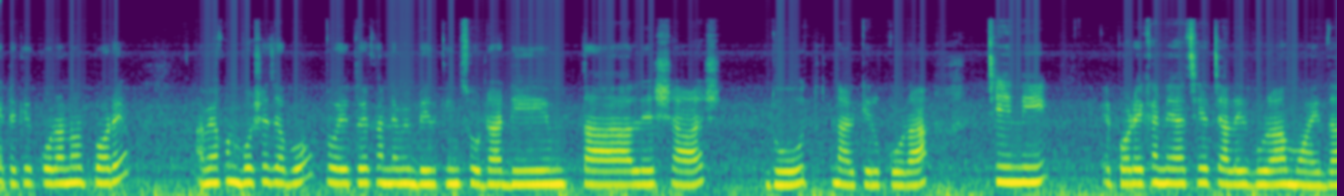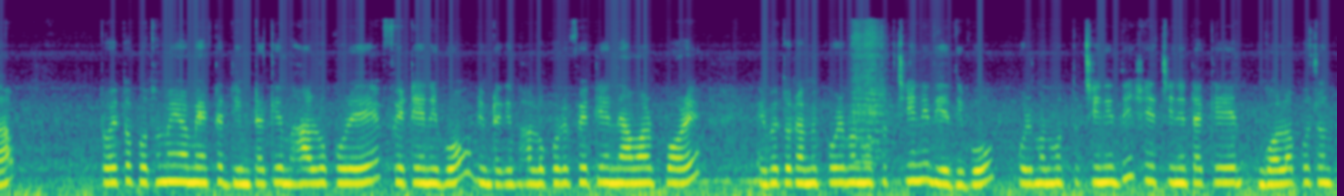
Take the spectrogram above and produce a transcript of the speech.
এটাকে কোরানোর পরে আমি এখন বসে যাব। তো এই তো এখানে আমি বেকিং সোডা, ডিম তালের শাঁস দুধ, নারকেল কোড়া, চিনি, এরপর এখানে আছে চালের গুঁড়া, ময়দা। তো এই তো প্রথমেই আমি একটা ডিমটাকে ভালো করে ফেটিয়ে নিব। ডিমটাকে ভালো করে ফেটিয়ে নেওয়ার পরে এর ভেতরে আমি পরিমাণ মতো চিনি দিয়ে দিব। পরিমাণ মতো চিনি দিয়ে সেই চিনিটাকে গলা পর্যন্ত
